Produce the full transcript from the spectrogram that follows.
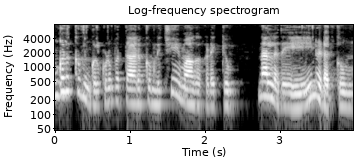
உங்களுக்கும் உங்கள் குடும்பத்தாருக்கும் நிச்சயமாக கிடைக்கும். நல்லதே நடக்கும்.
